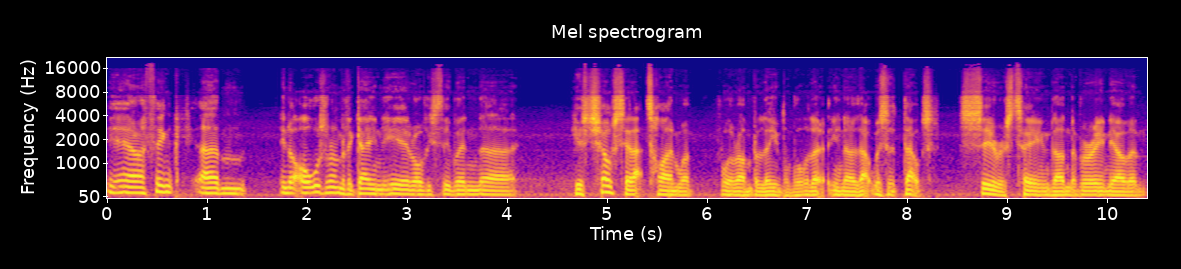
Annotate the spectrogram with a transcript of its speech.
Yeah, I think um, you know I always remember the game here. Obviously, when uh, because Chelsea at that time were, were unbelievable. That you know that was a that was a serious team under Mourinho and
